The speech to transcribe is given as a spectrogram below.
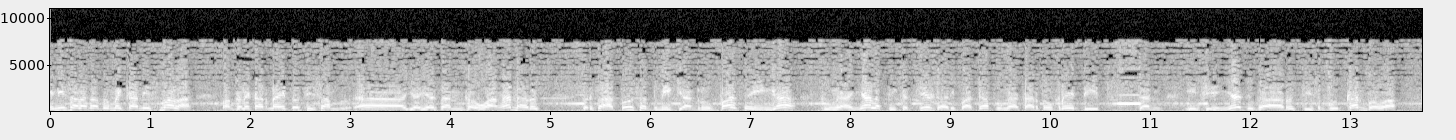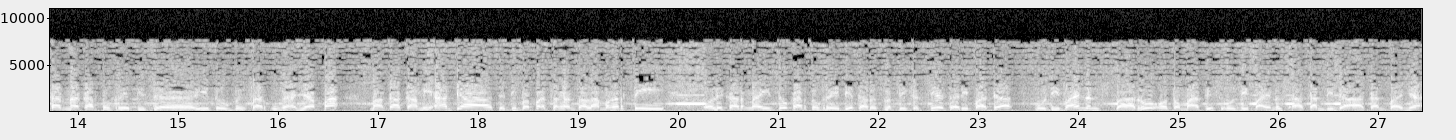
ini salah satu mekanisme lah. Oleh karena itu di uh, yayasan keuangan harus bersatu sedemikian rupa sehingga bunganya lebih kecil daripada bunga kartu kredit dan izinnya juga harus disebutkan bahwa karena kartu kredit uh, itu besar bunganya Pak maka kami ada jadi Bapak jangan salah mengerti oleh karena itu kartu kredit harus lebih kecil daripada multi finance. Baru otomatis multi finance akan tidak akan banyak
